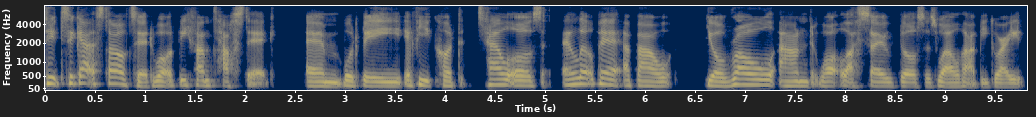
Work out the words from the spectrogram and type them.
To, to get started, what would be fantastic um, would be if you could tell us a little bit about your role and what Lasso does as well. That'd be great.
